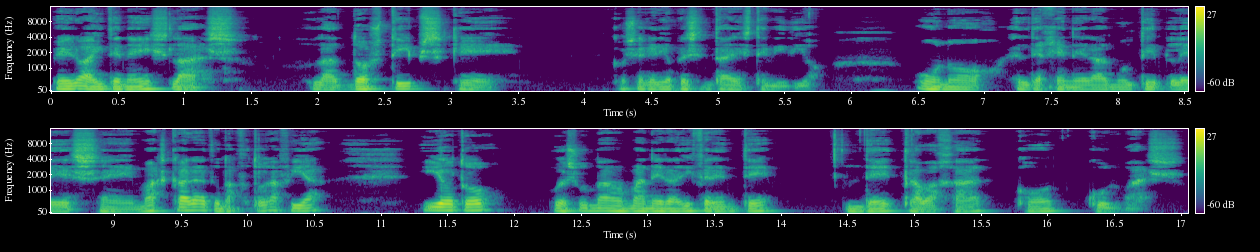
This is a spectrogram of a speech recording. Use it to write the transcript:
Pero ahí tenéis las las dos tips que, os he querido presentar en este vídeo uno el de generar múltiples eh, máscaras de una fotografía y otro pues una manera diferente de trabajar con curvas.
